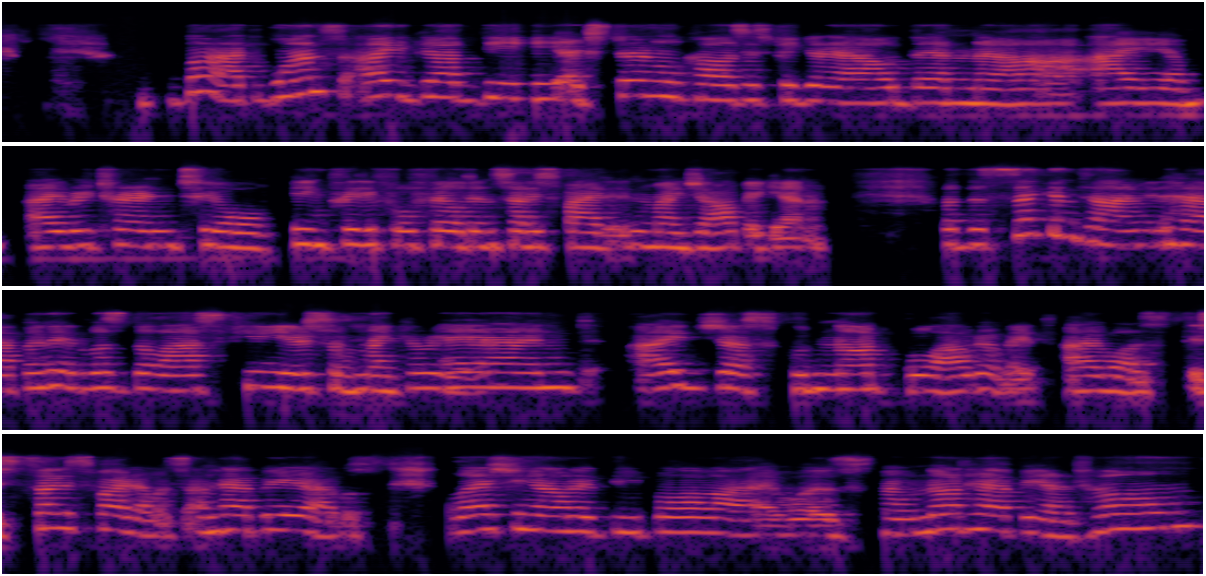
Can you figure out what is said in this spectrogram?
But once I got the external causes figured out, then uh, I um, I returned to being pretty fulfilled and satisfied in my job again. But the second time it happened, it was the last few years of my career. And I just could not pull out of it. I was dissatisfied. I was unhappy. I was lashing out at people. I was not happy at home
